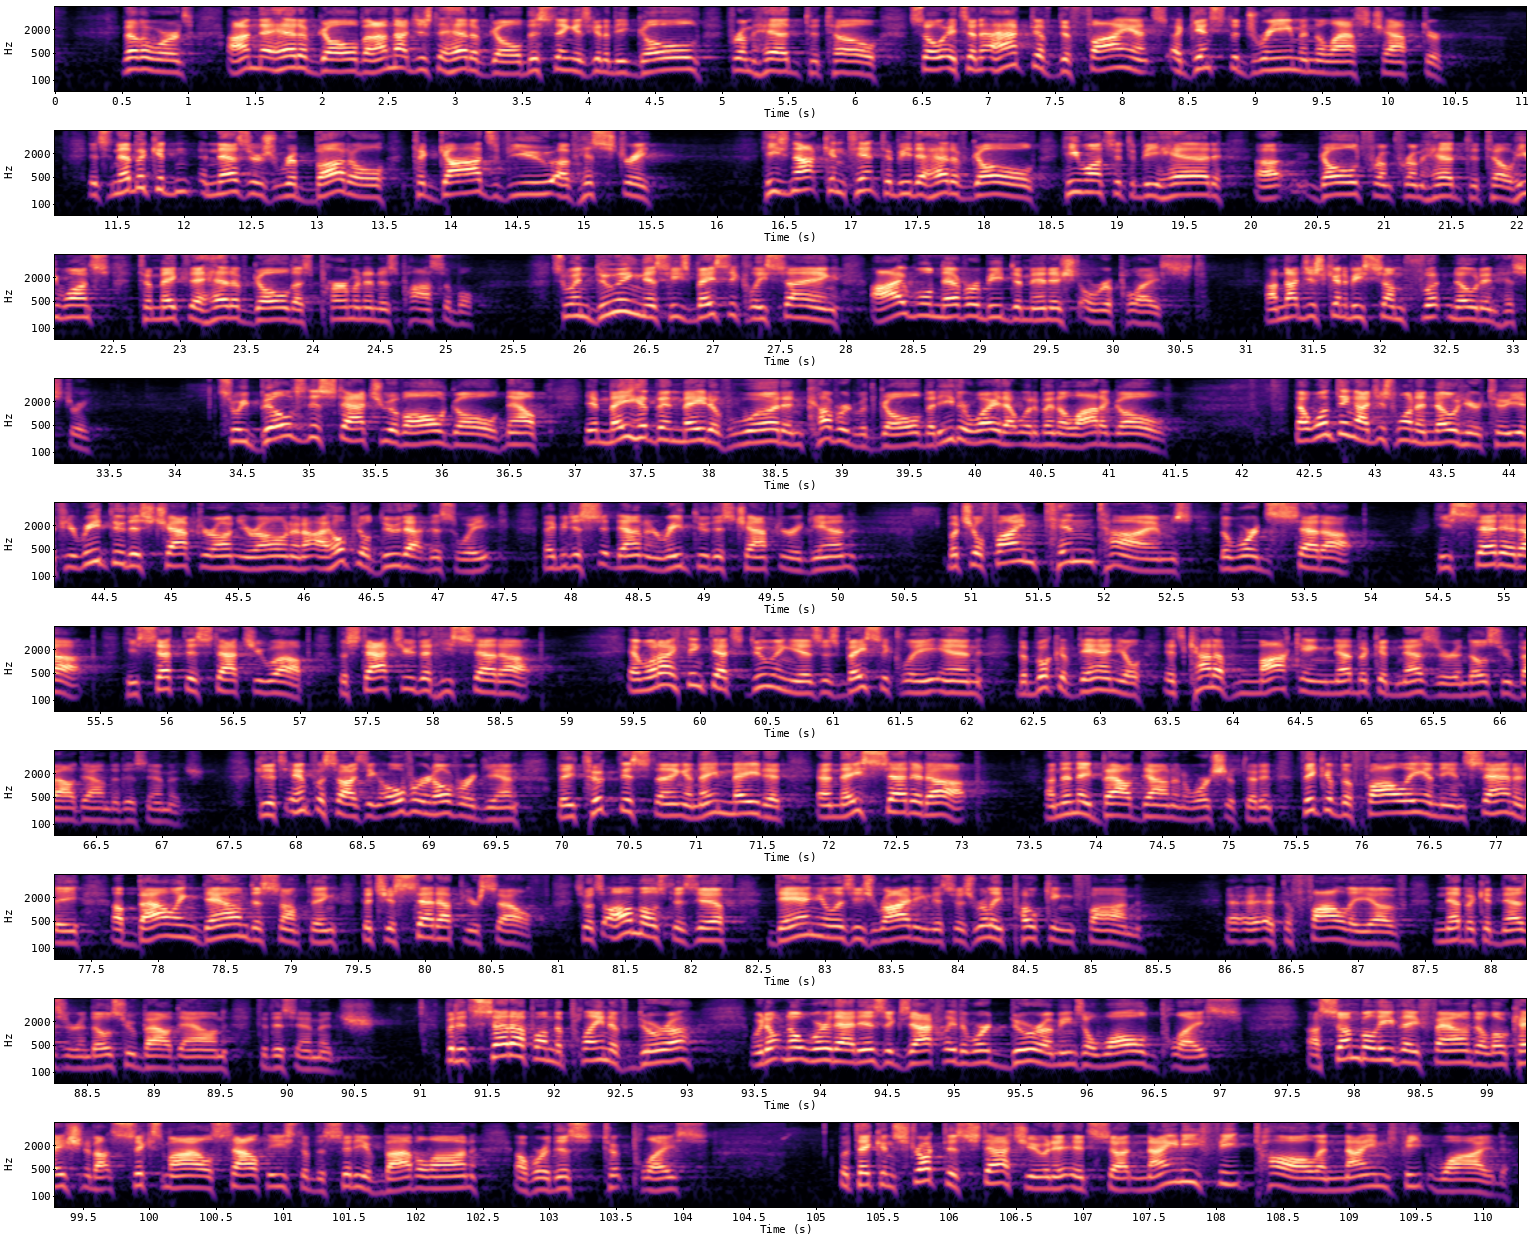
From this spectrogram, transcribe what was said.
In other words, I'm the head of gold, but I'm not just the head of gold. This thing is going to be gold from head to toe. So it's an act of defiance against the dream in the last chapter. It's Nebuchadnezzar's rebuttal to God's view of history. He's not content to be the head of gold. He wants it to be head, uh, gold from, from head to toe. He wants to make the head of gold as permanent as possible. So, in doing this, he's basically saying, I will never be diminished or replaced. I'm not just going to be some footnote in history. So, he builds this statue of all gold. Now, it may have been made of wood and covered with gold, but either way, that would have been a lot of gold. Now, one thing I just want to note here to you if you read through this chapter on your own, and I hope you'll do that this week, maybe just sit down and read through this chapter again, but you'll find 10 times the word set up. He set it up. He set this statue up, the statue that he set up. And what I think that's doing is, is basically in the book of Daniel, it's kind of mocking Nebuchadnezzar and those who bow down to this image. Because it's emphasizing over and over again, they took this thing and they made it and they set it up and then they bowed down and worshiped it. And think of the folly and the insanity of bowing down to something that you set up yourself. So it's almost as if Daniel, as he's writing this, is really poking fun at the folly of Nebuchadnezzar and those who bow down to this image. But it's set up on the plain of Dura. We don't know where that is exactly. The word Dura means a walled place. Uh, some believe they found a location about six miles southeast of the city of Babylon uh, where this took place. But they construct this statue, and it's uh, 90 feet tall and nine feet wide.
